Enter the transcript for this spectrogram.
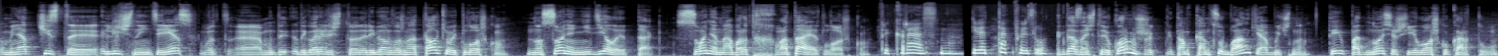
у меня чисто личный интерес. Вот э, мы договорились, что ребенок должен отталкивать ложку, но Соня не делает так. Соня, наоборот, хватает ложку. Прекрасно. Тебе так повезло. Когда, значит, ты ее кормишь, там к концу банки обычно, ты подносишь ей ложку к рту.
